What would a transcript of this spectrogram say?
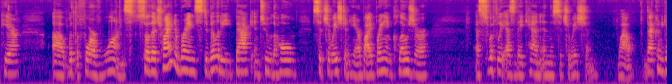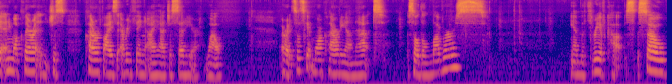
here uh, with the Four of Wands. So they're trying to bring stability back into the home situation here by bringing closure as swiftly as they can in this situation. Wow, that couldn't get any more clearer and just clarifies everything I had just said here. Wow. All right, so let's get more clarity on that. So the lovers and the three of cups. So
